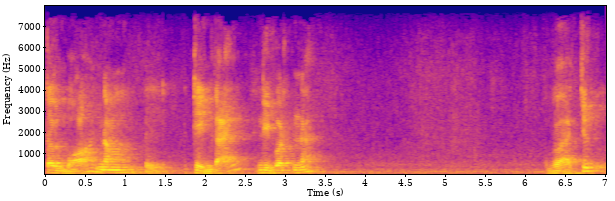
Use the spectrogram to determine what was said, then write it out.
từ bỏ năm cái triền cái nát và chứng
